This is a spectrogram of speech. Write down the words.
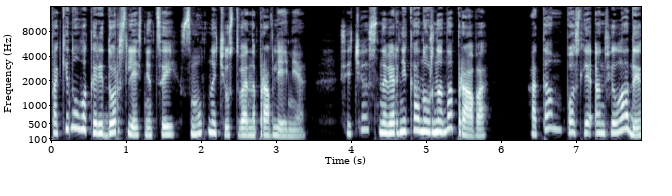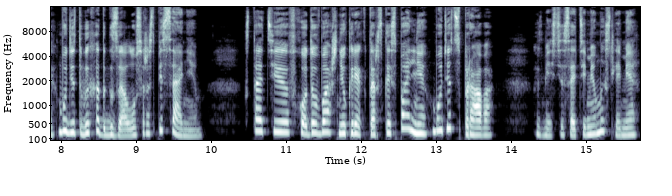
Покинула коридор с лестницей, смутно чувствуя направление. Сейчас наверняка нужно направо. А там, после анфилады, будет выход к залу с расписанием. Кстати, вход в башню к ректорской спальне будет справа. Вместе с этими мыслями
